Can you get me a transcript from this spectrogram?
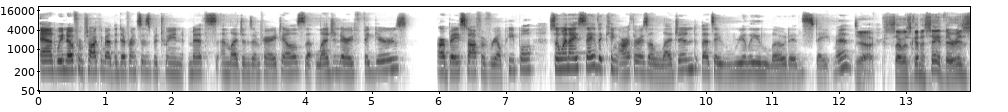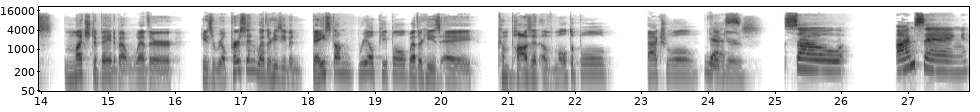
And we know from talking about the differences between myths and legends and fairy tales that legendary figures are based off of real people. So when I say that King Arthur is a legend, that's a really loaded statement. Yeah, so I was going to say there is much debate about whether he's a real person, whether he's even based on real people, whether he's a composite of multiple actual Yes. figures. So I'm saying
